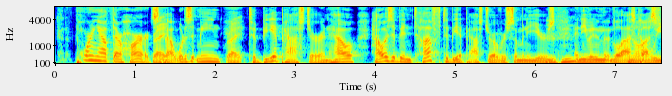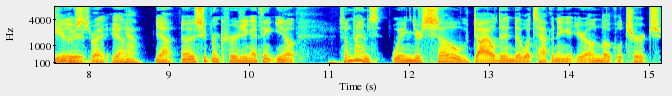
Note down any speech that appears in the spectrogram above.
kind of pouring out their hearts Right. about what does it mean Right. to be a pastor and how how has it been tough to be a pastor over so many years and even in the, the last Mm-hmm. In the couple last years. years, right? Yeah. Yeah. Yeah. No, it was super encouraging. I think, you know, sometimes when you're so dialed into what's happening at your own local church,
